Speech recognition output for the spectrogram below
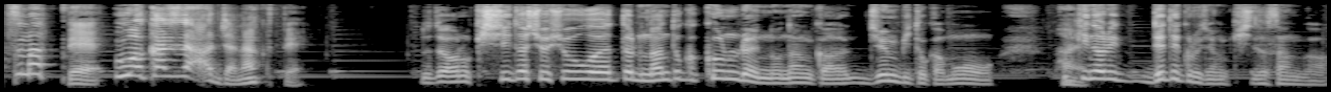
集まって、うわ、火事だじゃなくて。だってあの、岸田首相がやってるなんとか訓練のなんか準備とかも、はいいきなり出てくるじゃん、岸田さんが。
